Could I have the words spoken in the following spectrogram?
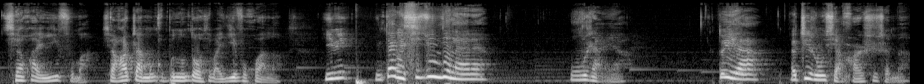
先换衣服嘛，小孩站门口不能动，先把衣服换了，因为你带着细菌进来了，污染呀，对呀，那这种小孩是什么？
